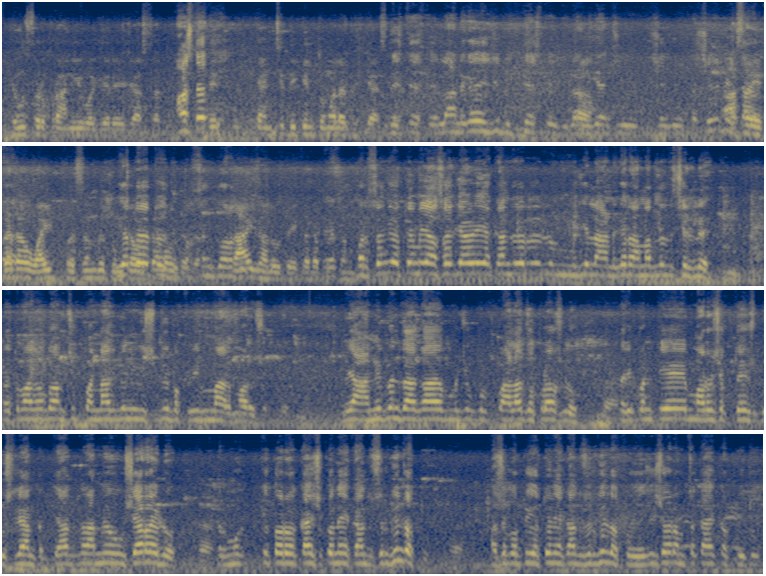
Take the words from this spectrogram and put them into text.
हिंसर प्राणी वगैरे जे असतात असतात. ते त्यांची देखील तुम्हाला भीती असते. भीती असते. भीती असते. लांडग्यांची भीती असा असते. एखादा वाईट प्रसंग तुमच्या येतो, येतो, आला तो होता प्रसंग का? जोरात काय. झालं होतं एखादा प्रसंग? प्रसंग येतो म्हणजे असं ज्यावेळी एखादं जर म्हणजे लांडगर रानातलं जर शिरलं तर तुम्हाला सांगतो आमची पन्नास बिन वीस बी बकरी मार मारू शकतो. म्हणजे आम्ही पण जागा म्हणजे पाला झोपला असलो तरी पण ते मारू शकतोय घुसल्यानंतर त्यानंतर आम्ही हुशार राहिलो. तर मग ते करू काय शिकवणं एखादं दुसरं घेऊन जातो. असं करतो येतो एका दुसरं घेऊन जातो. याच्याशिवाय आमचं काय करतो तो?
